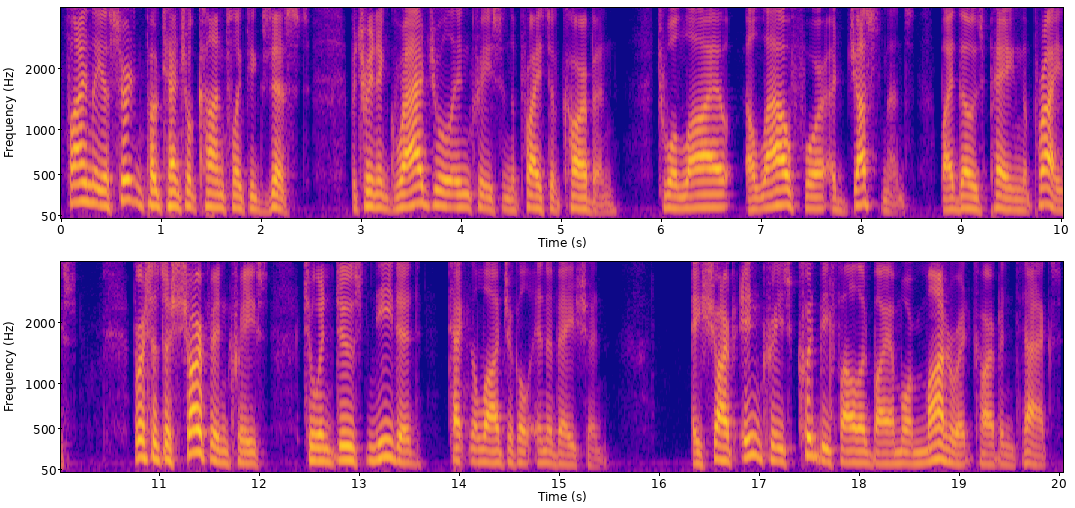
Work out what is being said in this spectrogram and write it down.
Finally, a certain potential conflict exists between a gradual increase in the price of carbon to allow, allow for adjustments by those paying the price versus a sharp increase to induce needed technological innovation. A sharp increase could be followed by a more moderate carbon tax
